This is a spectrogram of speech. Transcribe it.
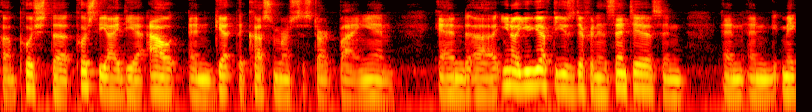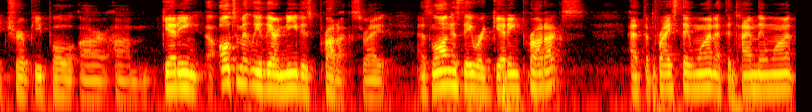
uh, push the push the idea out and get the customers to start buying in. And uh, you know, you, you have to use different incentives and and and make sure people are um, getting. Ultimately, their need is products, right? As long as they were getting products at the price they want at the time they want,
